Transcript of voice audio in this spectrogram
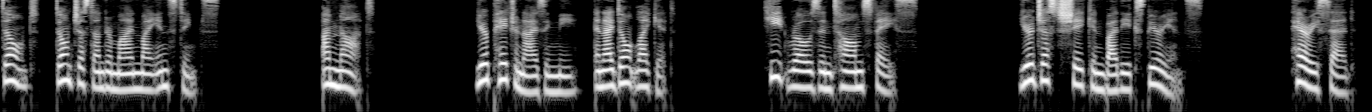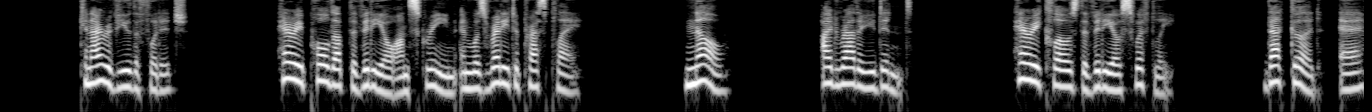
Don't, don't just undermine my instincts. I'm not. You're patronizing me, and I don't like it. Heat rose in Tom's face. You're just shaken by the experience. Harry said. Can I review the footage? Harry pulled up the video on screen and was ready to press play. No. I'd rather you didn't. Harry closed the video swiftly. That good, eh?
